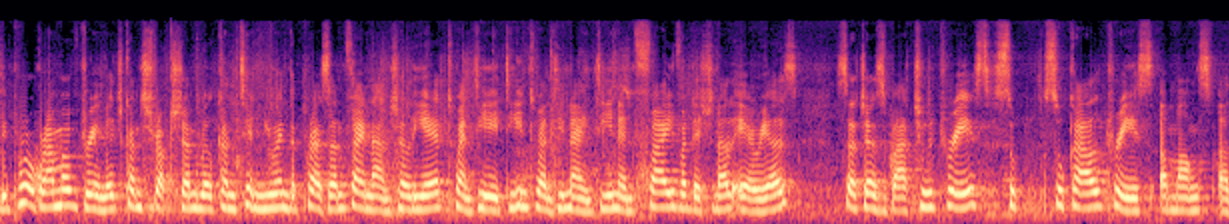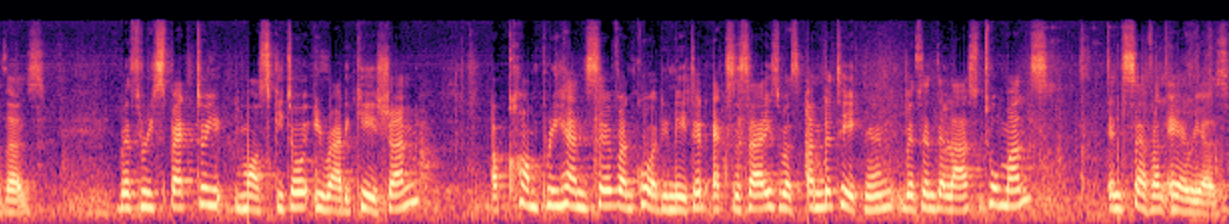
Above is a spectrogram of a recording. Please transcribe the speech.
The program of drainage construction will continue in the present financial year 2018-2019 in five additional areas, such as Bachu Trace, Sukal Trace, amongst others. With respect to mosquito eradication, a comprehensive and coordinated exercise was undertaken within the last two months in seven areas.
